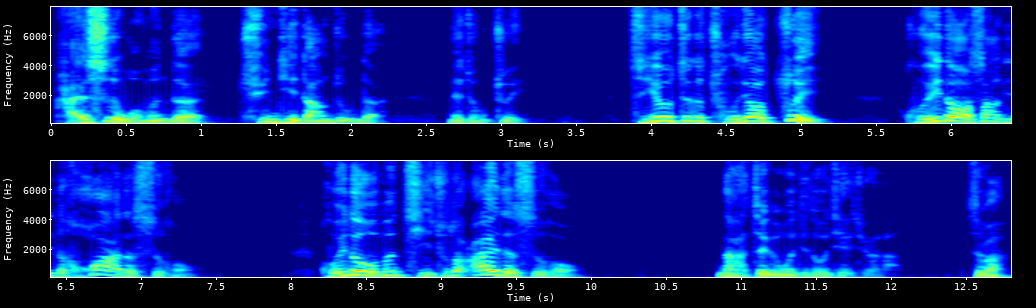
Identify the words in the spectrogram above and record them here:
还是我们的群体当中的那种罪，只有这个除掉罪，回到上帝的话的时候，回到我们起初的爱的时候，那这个问题都解决了，是吧？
